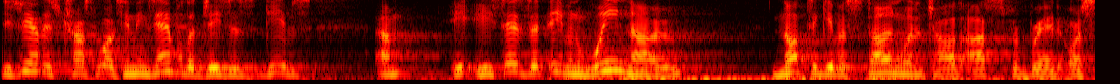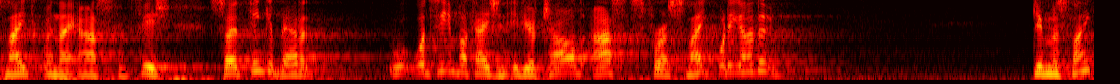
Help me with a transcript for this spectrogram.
You see how this trust works? In the example that Jesus gives, um, he, he says that even we know not to give a stone when a child asks for bread or a snake when they ask for fish. So think about it. What's the implication? If your child asks for a snake, what are you going to do? Give him a snake?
